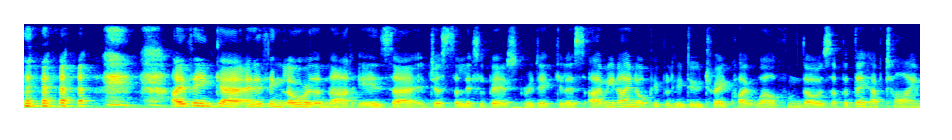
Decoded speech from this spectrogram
I think uh, anything lower than that is uh, just a little bit ridiculous. I mean, I know people who do trade quite well from those, but they have time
